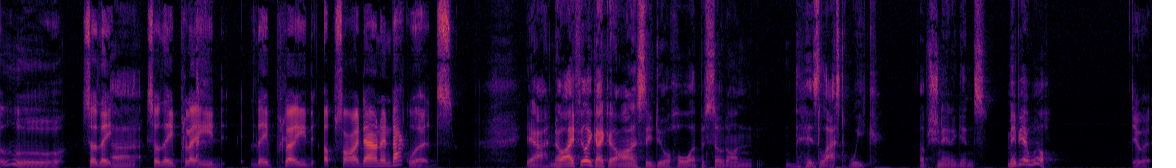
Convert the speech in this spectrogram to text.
ooh. So they, Uh, so they played, they played upside down and backwards. Yeah, no, I feel like I could honestly do a whole episode on his last week of shenanigans. Maybe I will. Do it.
